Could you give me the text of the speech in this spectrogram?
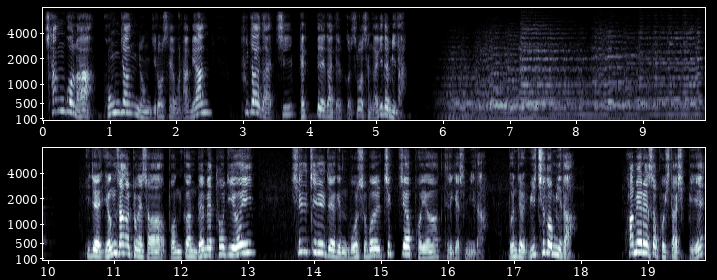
창고나 공장 용지로 사용을 하면 투자 가치 100배가 될 것으로 생각이 됩니다. 이제 영상을 통해서 본건 매매 토지의 실질적인 모습을 직접 보여드리겠습니다. 먼저 위치도입니다. 화면에서 보시다시피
